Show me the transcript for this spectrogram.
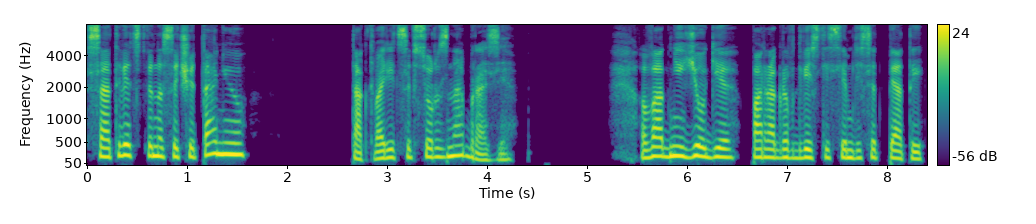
соответственно сочетанию так творится все разнообразие. В Агни-йоге, параграф 275,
